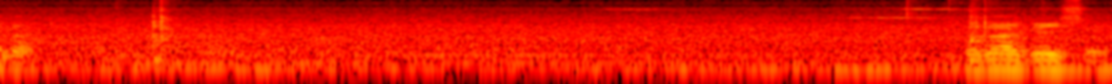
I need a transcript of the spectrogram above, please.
Wala. Wala guys eh.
